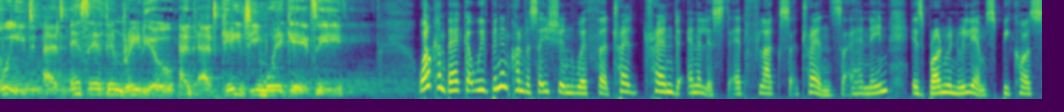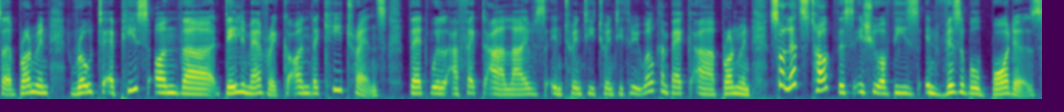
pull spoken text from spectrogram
Tweet at SAFM Radio and at KG Mwekezi. Welcome back. We've been in conversation with a trend, trend analyst at Flux Trends. Her name is Bronwyn Williams because uh, Bronwyn wrote a piece on the Daily Maverick on the key trends that will affect our lives in 2023. Welcome back, uh, Bronwyn. So let's talk this issue of these invisible borders,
